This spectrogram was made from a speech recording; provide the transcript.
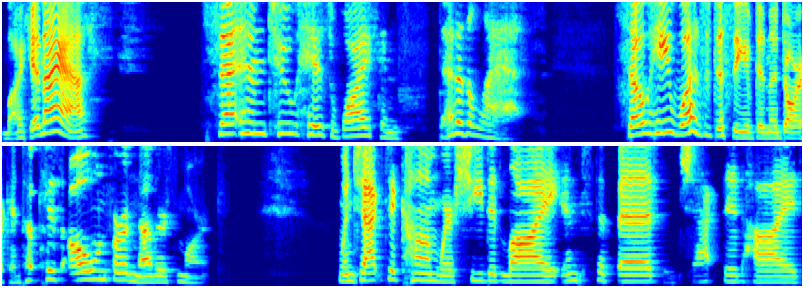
like an ass, set him to his wife instead of the lass. So he was deceived in the dark and took his own for another's mark. When Jack did come where she did lie into the bed, Jack did hide.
